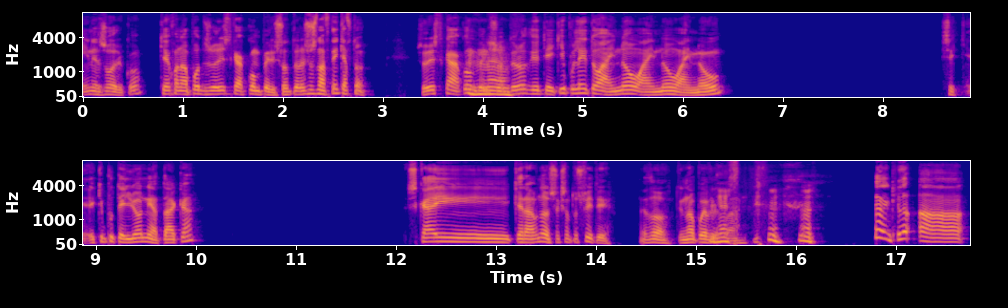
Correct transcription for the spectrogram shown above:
είναι ζώρικο και έχω να πω ότι ζορίστηκα ακόμη περισσότερο. Ίσως να φταίει και αυτό. Ζορίστηκα ακόμη Ναι. περισσότερο διότι εκεί που λέει το I know, I know, I know σε, εκεί που τελειώνει η ατάκα σκάει κεραυνός έξω από το σπίτι. Εδώ, την ώρα που έβλεπα. και λέω, α,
